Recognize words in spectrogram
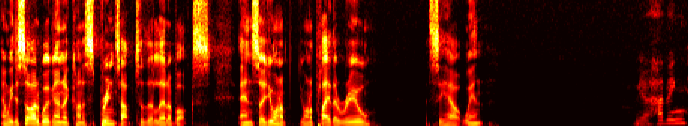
and we decided we are going to kind of sprint up to the letterbox. And so, do you want to you want to play the reel? Let's see how it went. We are having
